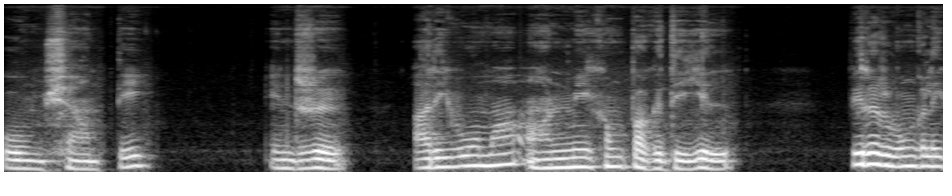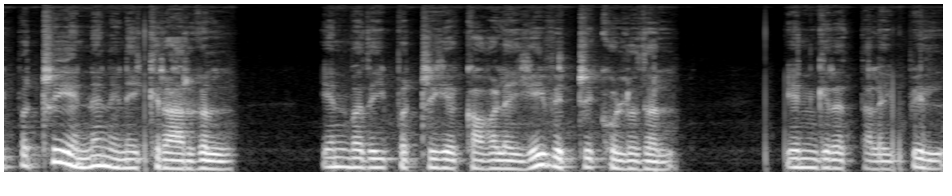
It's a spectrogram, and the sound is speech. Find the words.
ஓம் சாந்தி. இன்று அறிவோமா ஆன்மீகம் பகுதியில் பிறர் உங்களைப் பற்றி என்ன நினைக்கிறார்கள் என்பதை பற்றிய கவலையை வெற்றி கொள்ளுதல் என்கிற தலைப்பில்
